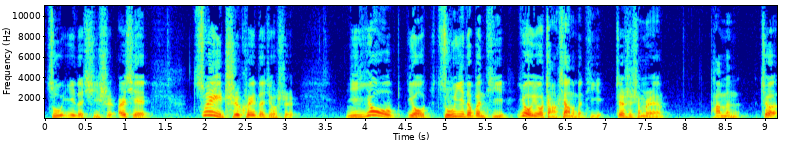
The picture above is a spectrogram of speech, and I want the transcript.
族裔的歧视，而且最吃亏的就是你又有族裔的问题，又有长相的问题。这是什么人？他们这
